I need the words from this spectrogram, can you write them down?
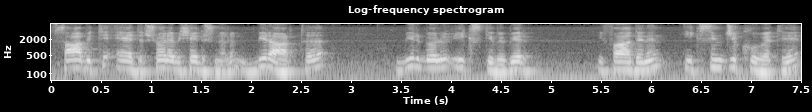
sabiti e'dir. Şöyle bir şey düşünelim. 1 artı 1 bölü x gibi bir ifadenin x'inci kuvveti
